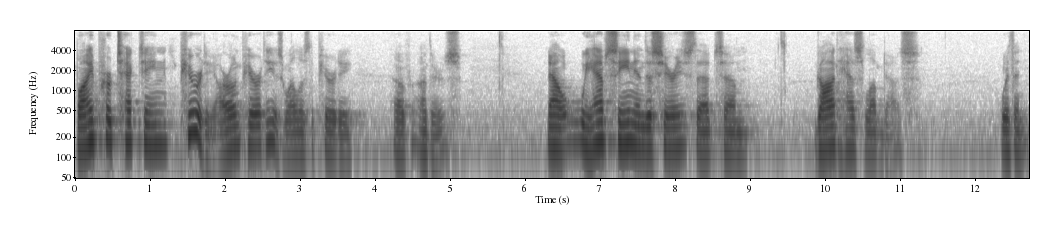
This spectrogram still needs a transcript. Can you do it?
by protecting purity, our own purity, as well as the purity of others. Now, we have seen in this series that um, God has loved us with an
